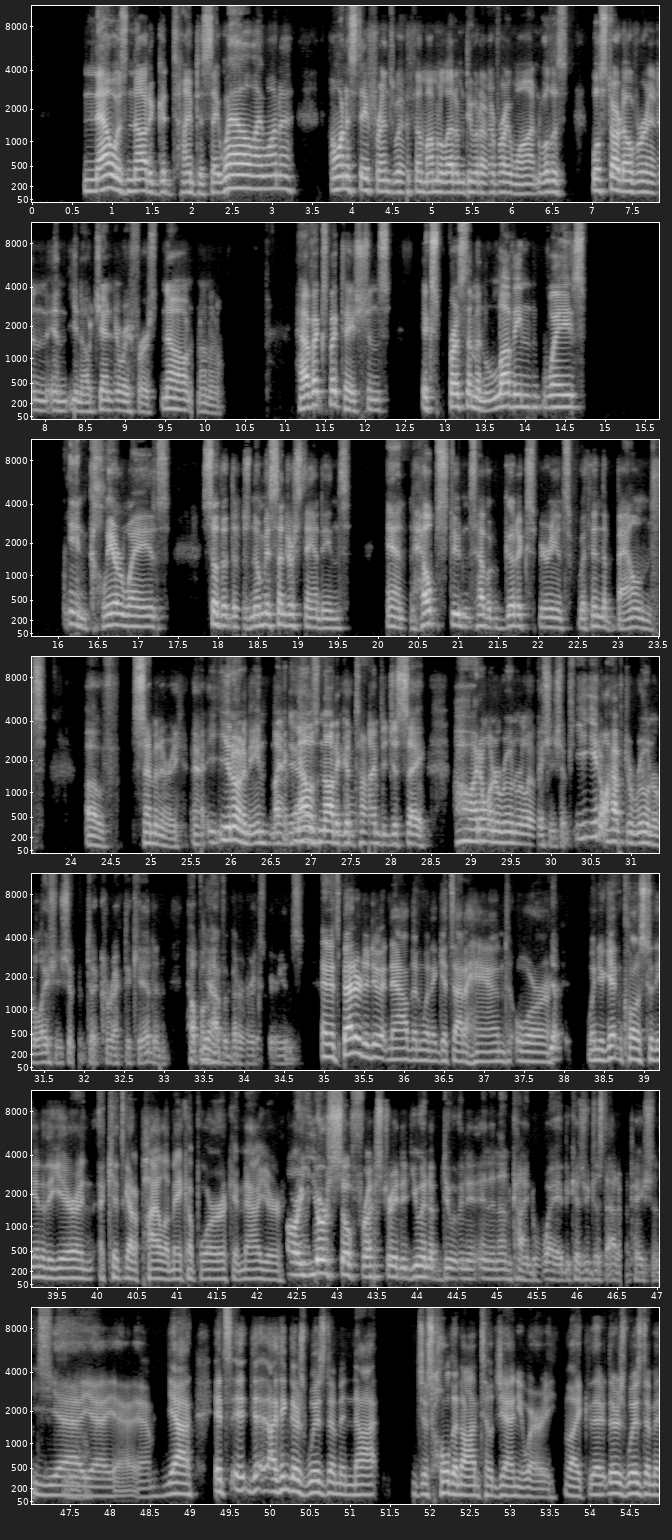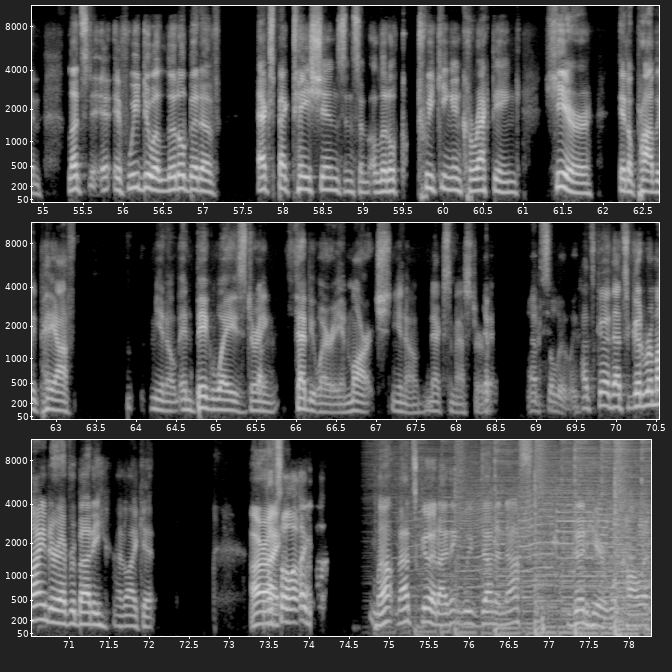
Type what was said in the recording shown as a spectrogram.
Now is not a good time to say well i want to i want to stay friends with them. I'm going to let them do whatever i want. We'll just we'll start over in in you know january 1st no no no no. Have expectations express them in loving ways in clear ways so that there's no misunderstandings and help students have a good experience within the bounds of seminary. Uh, You know what I mean? Like Yeah. now's not a good time to just say, "Oh, I don't want to ruin relationships." You, you don't have to ruin a relationship to correct a kid and help them Yeah. have a better experience. and it's better to do it now than when it gets out of hand or Yep. When you're getting close to the end of the year and a kid's got a pile of makeup work and now you're Or you're so frustrated you end up doing it in an unkind way because you're just out of patience. you Yeah, know? yeah, yeah, yeah. Yeah, it's it I think there's wisdom in not just holding on till January. Like there, there's wisdom in let's if we do a little bit of expectations and some a little tweaking and correcting here, it'll probably pay off, you know, in big ways during February and March, you know, next semester. Yep. Absolutely. That's good. That's a good reminder, everybody. I like it. All right. That's all I got. Well, that's good. I think we've done enough good here. We'll call it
